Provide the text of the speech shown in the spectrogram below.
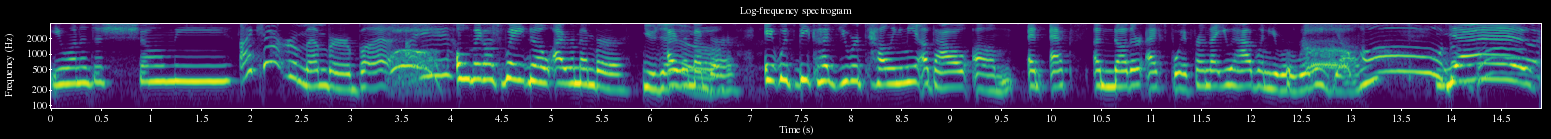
you wanted to show me. I can't remember, but I Oh my gosh, wait, no, I remember. You do? I remember. It was because you were telling me about um an ex another ex-boyfriend that you had when you were really young. Oh, the Yes.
